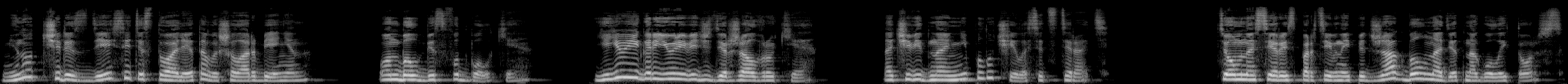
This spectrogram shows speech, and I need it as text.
Минут через десять из туалета вышел Арбенин. Он был без футболки. Ее Игорь Юрьевич держал в руке. Очевидно, не получилось отстирать. Темно-серый спортивный пиджак был надет на голый торс.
